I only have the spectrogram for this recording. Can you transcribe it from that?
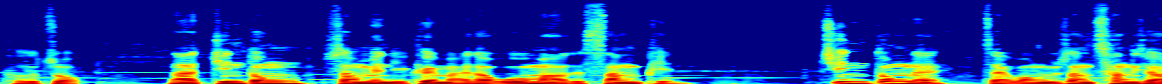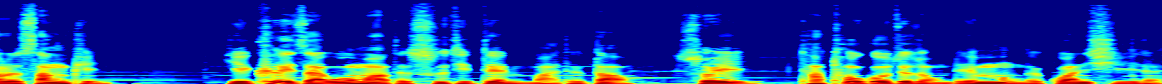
合作。那京东上面你可以买到沃尔玛的商品，京东呢在网络上畅销的商品，也可以在沃尔玛的实体店买得到。所以他透过这种联盟的关系呢，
